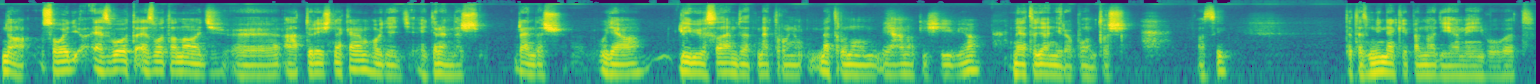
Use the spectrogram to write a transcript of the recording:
na, szóval ez volt, ez volt a nagy ö, áttörés nekem, hogy egy, egy rendes, rendes, ugye a Livius a nemzet metronómjának is hívja, mert hogy annyira pontos. Faszi. Tehát ez mindenképpen nagy élmény volt.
